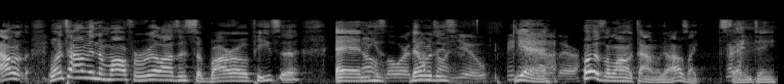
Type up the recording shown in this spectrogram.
I was, one time in the mall for real, I was in Sbarro Pizza, and Oh these, Lord, there that's was on these, you. You yeah, get out of there. well, it was a long time ago. I was like 17.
